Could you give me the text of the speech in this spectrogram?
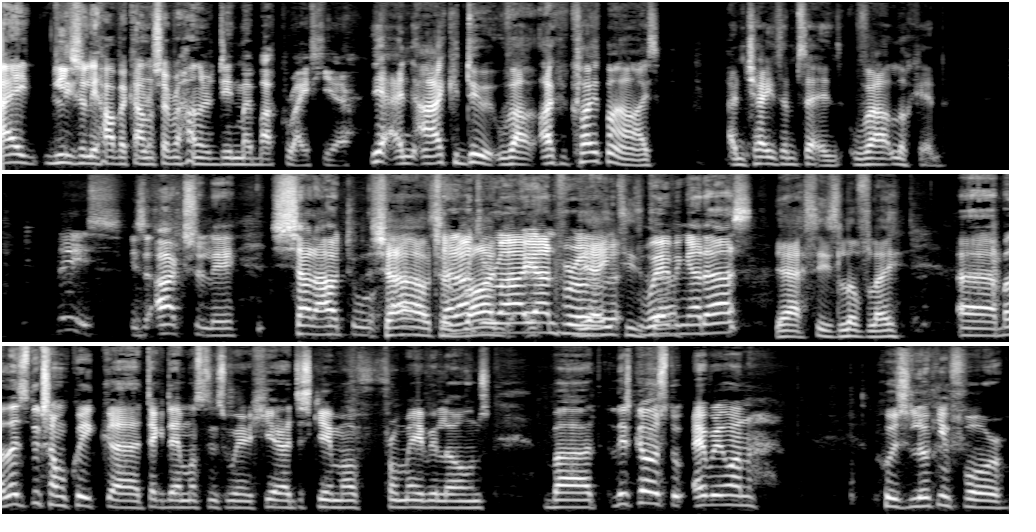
I literally have a Canon 700 D in my back right here. Yeah, and I could do it without. I could close my eyes and change them settings without looking. This is actually shout out to Shout out to shout out Ryan, to Ryan for the uh, 80s guy. waving at us. Yes, he's lovely. Uh, but let's do some quick uh, tech demos since we're here. I just came off from AV Loans. But this goes to everyone who's looking for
